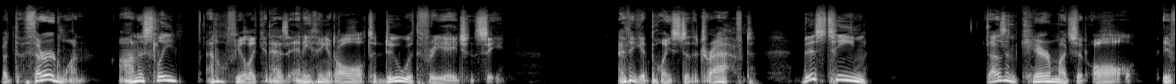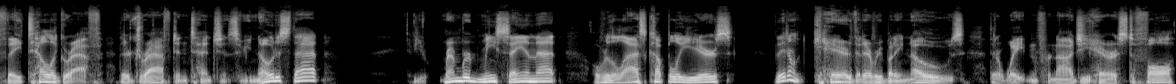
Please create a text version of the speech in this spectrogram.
But the third one, honestly, I don't feel like it has anything at all to do with free agency. I think it points to the draft. This team doesn't care much at all if they telegraph their draft intentions. Have you noticed that? If you remembered me saying that over the last couple of years, they don't care that everybody knows they're waiting for Najee Harris to fall.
